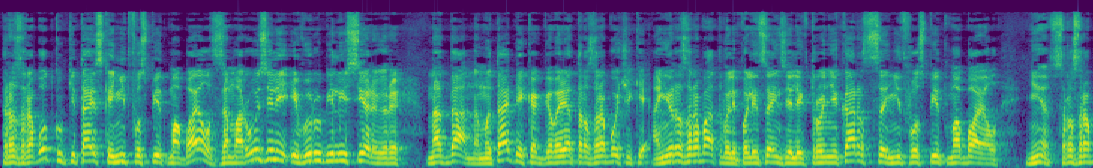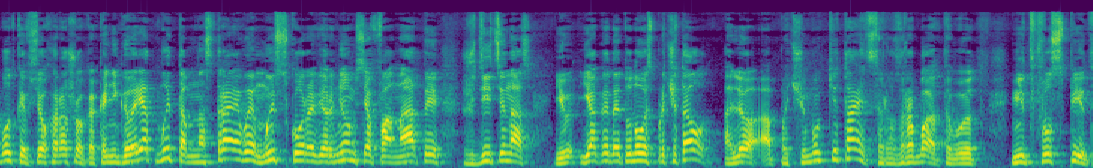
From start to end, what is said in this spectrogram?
Разработку китайской Need for Speed Mobile заморозили и вырубили серверы. На данном этапе, как говорят разработчики, они разрабатывали по лицензии Electronic Arts Need for Speed Mobile. Нет, с разработкой все хорошо. Как они говорят, мы там настраиваем, мы скоро вернемся, фанаты, ждите нас. И я когда эту новость прочитал, алло, а почему китайцы разрабатывают Need for Speed?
